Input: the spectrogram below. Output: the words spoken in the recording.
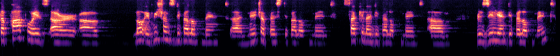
the pathways are um, low emissions development, uh, nature-based development, circular development, um, resilient development,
